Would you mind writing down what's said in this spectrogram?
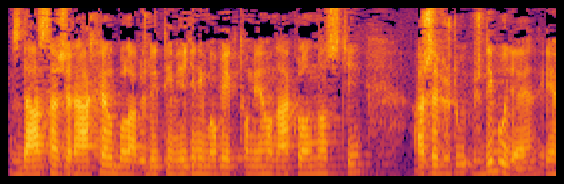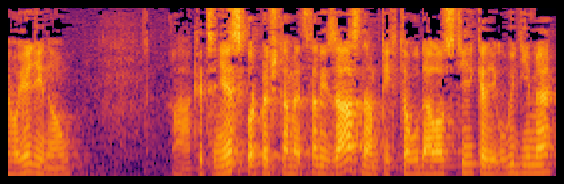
Zdá sa, že Ráchel bola vždy tým jediným objektom jeho náklonnosti a že vždy, vždy bude jeho jedinou. A keď si neskôr prečítame celý záznam týchto udalostí, kedy uvidíme,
